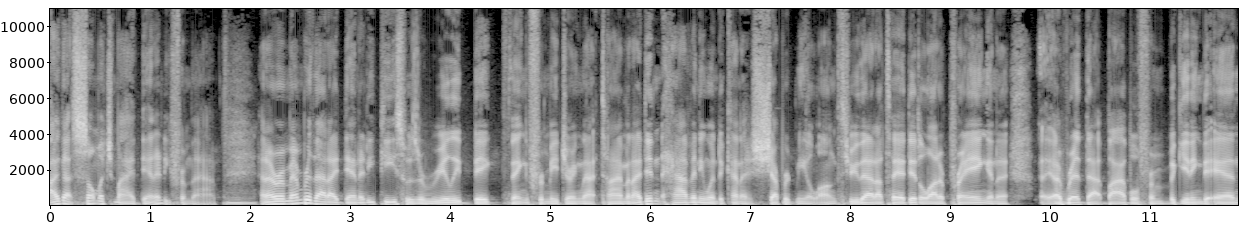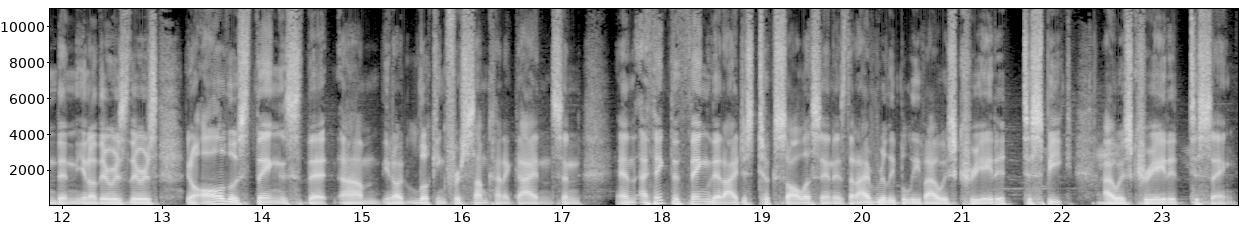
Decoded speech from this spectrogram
I got so much of my identity from that, and I remember that identity piece was a really big thing for me during that time. And I didn't have anyone to kind of shepherd me along through that. I'll tell you, I did a lot of praying, and I, I read that Bible from beginning to end. And you know, there was there was you know all of those things that um, you know looking for some kind of guidance. And and I think the thing that I just took solace in is that I really believe I was created to speak. I was created to sing.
